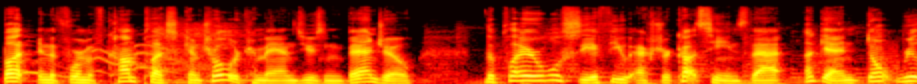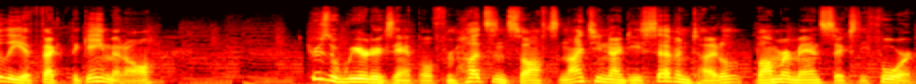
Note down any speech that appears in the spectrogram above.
but in the form of complex controller commands using Banjo, the player will see a few extra cutscenes that, again, don't really affect the game at all. Here's a weird example from Hudson Soft's 1997 title, Bomberman 64.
